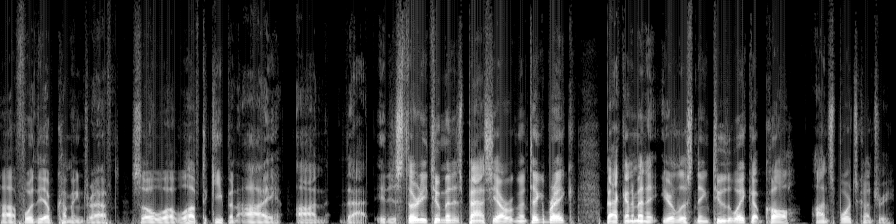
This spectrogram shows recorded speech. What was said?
uh, for the upcoming draft. So uh, we'll have to keep an eye on that. It is 32 minutes past the hour. We're going to take a break. Back in a minute. You're listening to the Wake Up Call on Sports Country.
